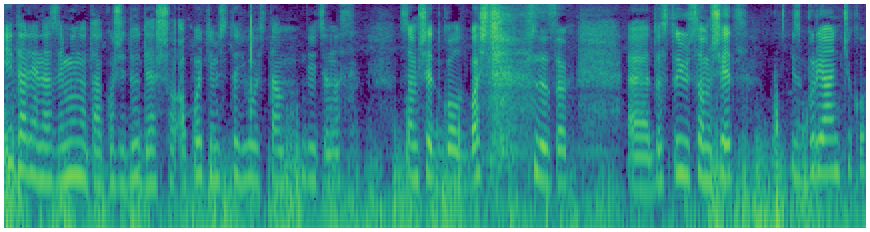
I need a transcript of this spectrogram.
І далі на заміну також йду дещо, а потім стою ось там. Дивіться, у нас самшит голд, бачите, засох. Е, достаю самшит із бурянчику.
